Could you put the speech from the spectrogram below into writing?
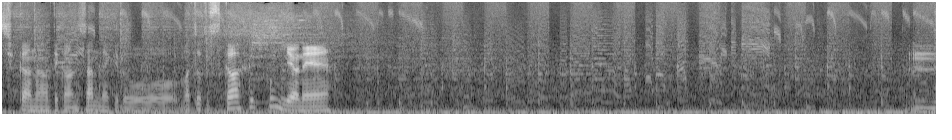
ちかなって感じなんだけどまあちょっとスカーフっぽいんだよね。うん。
